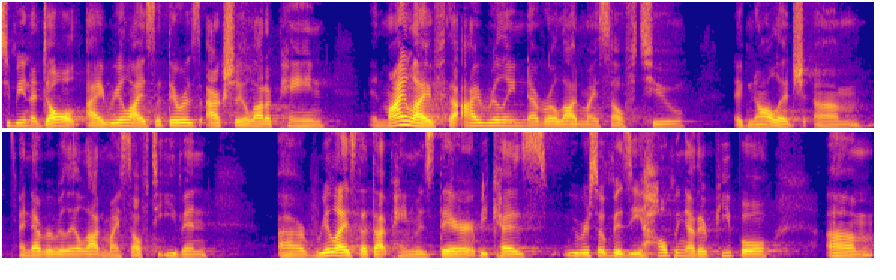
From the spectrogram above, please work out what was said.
to be an adult, I realized that there was actually a lot of pain in my life that I really never allowed myself to acknowledge. Um, I never really allowed myself to even uh, realized that that pain was there because we were so busy helping other people. Um,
